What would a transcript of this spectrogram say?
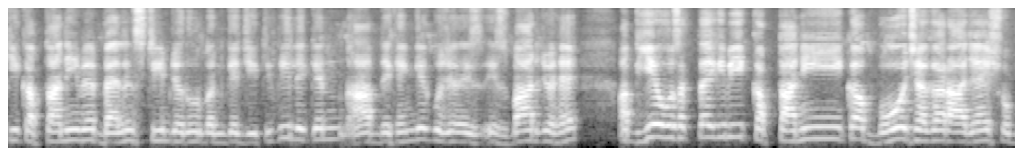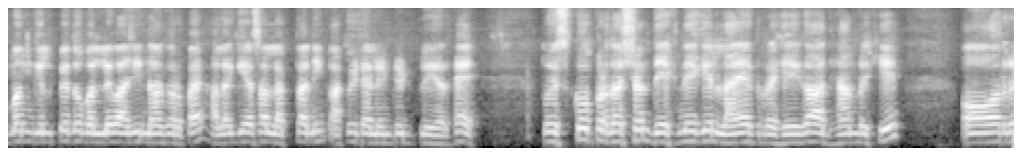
की कप्तानी में बैलेंस टीम ज़रूर बन के जीती थी लेकिन आप देखेंगे इस, इस बार जो है अब ये हो सकता है कि भी कप्तानी का बोझ अगर आ जाए शुभमन गिल पे तो बल्लेबाजी ना कर पाए। हालाँकि ऐसा लगता नहीं काफ़ी टैलेंटेड प्लेयर है। तो इसको प्रदर्शन देखने के लायक रहेगा ध्यान रखिए। और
